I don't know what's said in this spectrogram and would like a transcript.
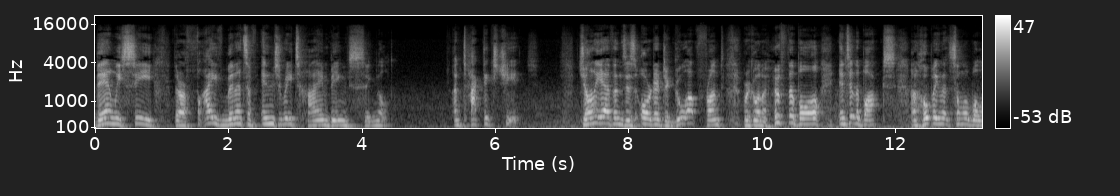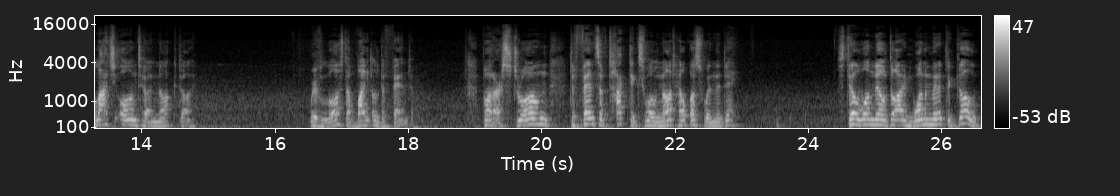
then we see there are five minutes of injury time being signalled. And tactics change. Jonny Evans is ordered to go up front. We're going to hoof the ball into the box and hoping that someone will latch on to a knockdown. We've lost a vital defender. But our strong defensive tactics will not help us win the day. Still 1 0 down, one minute to go.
